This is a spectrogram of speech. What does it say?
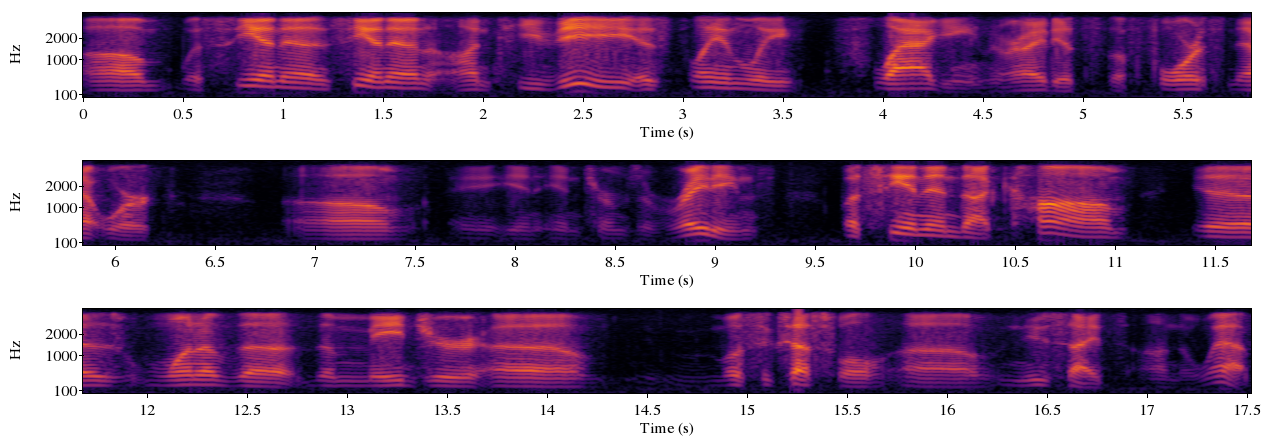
Um, with CNN, CNN on TV is plainly flagging. Right, it's the fourth network um, in in terms of ratings, but CNN.com is one of the the major, uh, most successful uh, news sites on the web.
